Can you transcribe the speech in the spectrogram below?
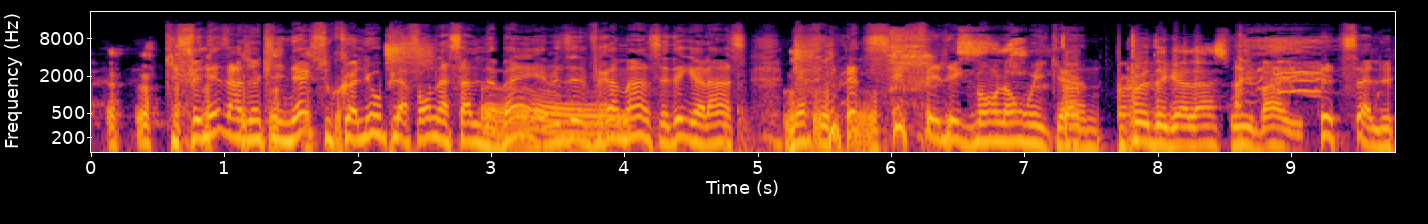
qui finissent dans un Kleenex ou collés au plafond de la salle de bain. Dire, vraiment, c'est dégueulasse. Merci, Félix. Bon long week-end. un peu dégueulasse, oui, bye. Salut.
